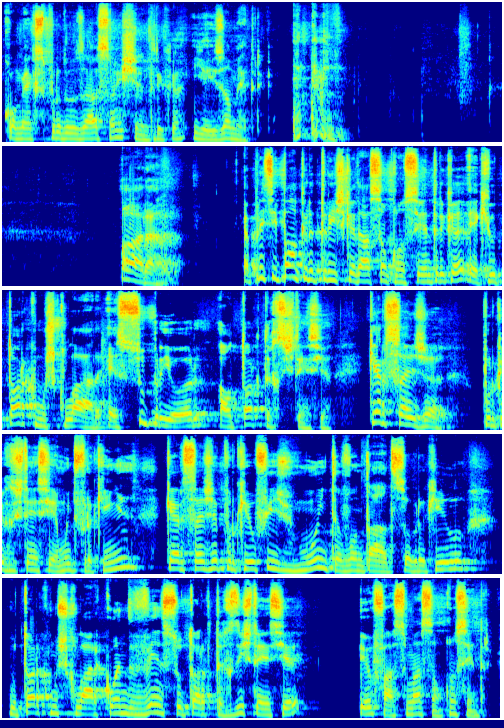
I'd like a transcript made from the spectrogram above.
como é que se produz a ação excêntrica e a isométrica. Ora, a principal característica da ação concêntrica é que o torque muscular é superior ao torque de resistência, quer seja porque a resistência é muito fraquinha, quer seja porque eu fiz muita vontade sobre aquilo, o torque muscular, quando vence o torque da resistência, eu faço uma ação concêntrica.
